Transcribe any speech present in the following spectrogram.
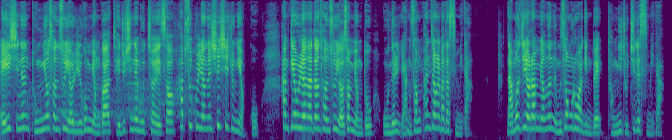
A씨는 동료 선수 17명과 제주 시내 모처에서 합숙훈련을 실시 중이었고 함께 훈련하던 선수 6명도 오늘 양성 판정을 받았습니다. 나머지 11명은 음성으로 확인돼 격리 조치됐습니다.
